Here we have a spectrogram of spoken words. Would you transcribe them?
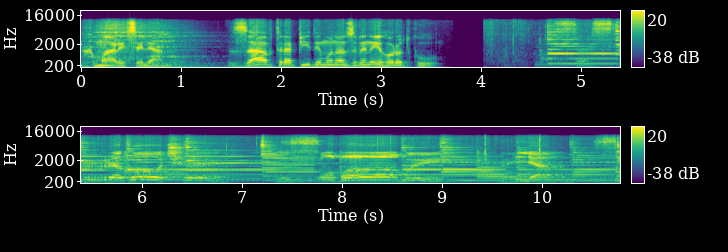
хмари селян. Завтра підемо на Звенигородку. Заскрегоче зубами, глянь з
